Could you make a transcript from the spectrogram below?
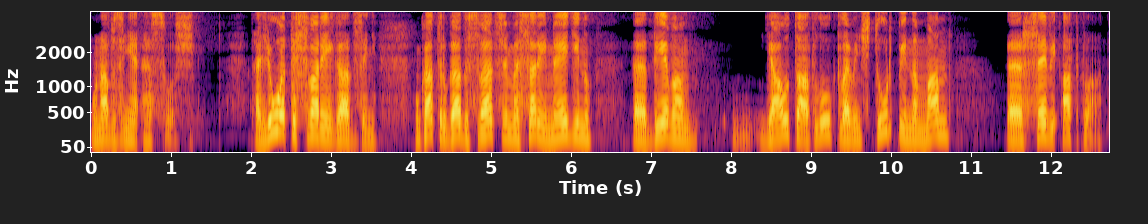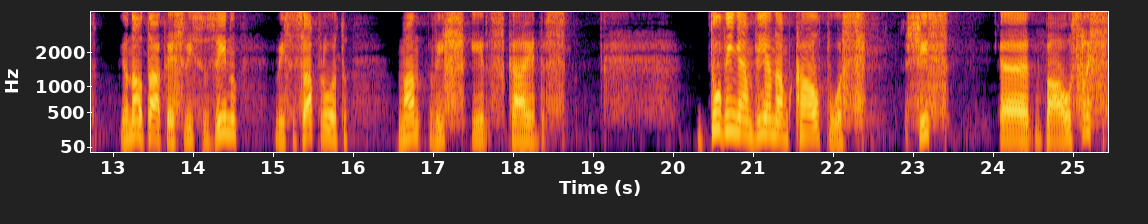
un apziņai esošs. Tā ir ļoti svarīga atziņa. Un katru gadu svētceļu es arī mēģinu eh, Dievam jautāt, lūgt, lai viņš turpina man eh, sevi atklāt. Jo nav tā, ka es visu zinu, visu saprotu, man viss ir skaidrs. Tu viņam vienam kalposi. Šis e, bauslis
